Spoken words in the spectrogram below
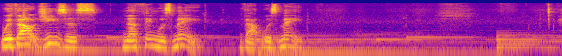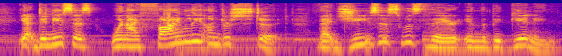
Without Jesus, nothing was made that was made. Yet Denise says, when I finally understood that Jesus was there in the beginning,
